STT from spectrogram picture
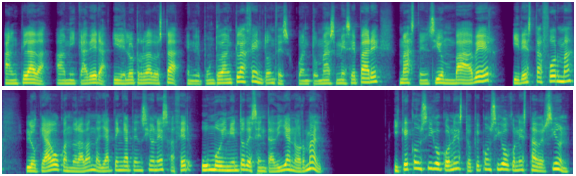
anclada a mi cadera y del otro lado está en el punto de anclaje, entonces cuanto más me separe, más tensión va a haber y de esta forma lo que hago cuando la banda ya tenga tensión es hacer un movimiento de sentadilla normal. ¿Y qué consigo con esto? ¿Qué consigo con esta versión?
